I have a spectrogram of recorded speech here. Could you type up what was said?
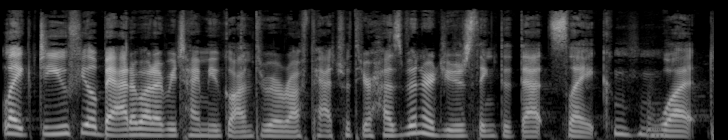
like, do you feel bad about every time you've gone through a rough patch with your husband? Or do you just think that that's like mm-hmm. what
